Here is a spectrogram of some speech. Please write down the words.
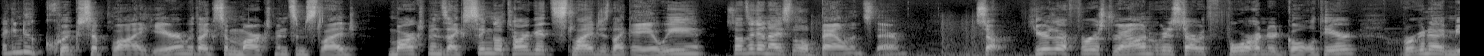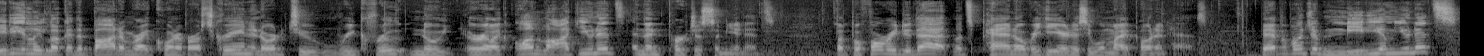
I can do quick supply here with like some marksman, some sledge. Marksman's like single target, sledge is like AoE. So it's like a nice little balance there. So here's our first round. We're going to start with 400 gold here. We're going to immediately look at the bottom right corner of our screen in order to recruit no, or like unlock units and then purchase some units. But before we do that, let's pan over here to see what my opponent has. They have a bunch of medium units.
